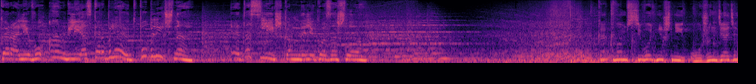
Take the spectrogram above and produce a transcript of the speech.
королеву Англии оскорбляют публично. Это слишком далеко зашло. Вам сегодняшний ужин, дядя?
